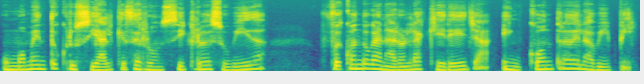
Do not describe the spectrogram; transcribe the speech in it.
Un momento crucial que cerró un ciclo de su vida fue cuando ganaron la querella en contra de la BP.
